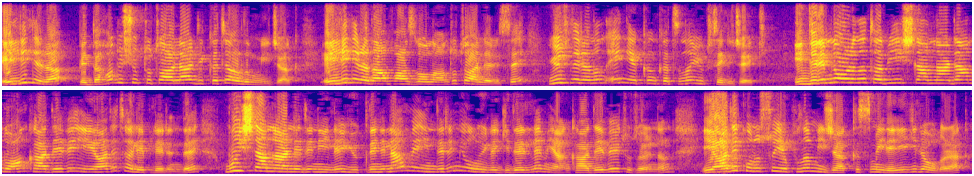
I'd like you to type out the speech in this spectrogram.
50 lira ve daha düşük tutarlar dikkate alınmayacak. 50 liradan fazla olan tutarlar ise 100 liranın en yakın katına yükselecek. İndirimli oranı tabi işlemlerden doğan KDV iade taleplerinde bu işlemler nedeniyle yüklenilen ve indirim yoluyla giderilemeyen KDV tutarının iade konusu yapılamayacak kısmı ile ilgili olarak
